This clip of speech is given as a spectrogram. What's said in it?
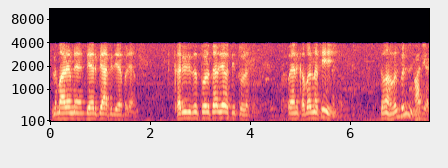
એટલે મારે એમને બે રૂપિયા આપી દેવા પડે એમ. ખરી રીતે તોડતા વ્યવસ્થિત તોડે છે પણ એને ખબર નથી. તો ખબર પડી ને?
